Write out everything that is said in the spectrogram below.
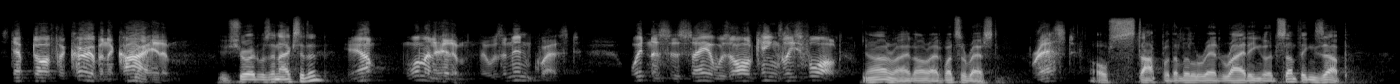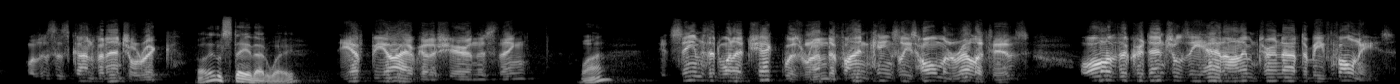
Stepped off the curb and a car hit him. You sure it was an accident? Yep, woman hit him. There was an inquest. Witnesses say it was all Kingsley's fault. All right, all right. What's the rest? Rest? Oh, stop with the little Red Riding Hood. Something's up. Well, this is confidential, Rick. Well, it'll stay that way. The FBI have got a share in this thing. What? It seems that when a check was run to find Kingsley's home and relatives, all of the credentials he had on him turned out to be phonies,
